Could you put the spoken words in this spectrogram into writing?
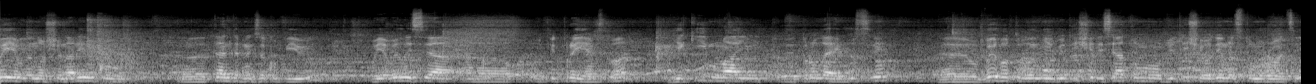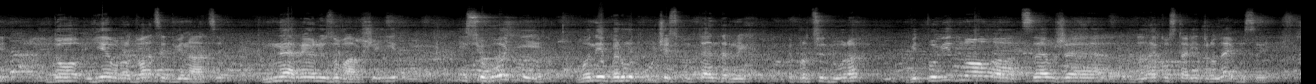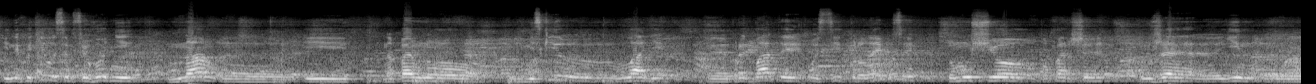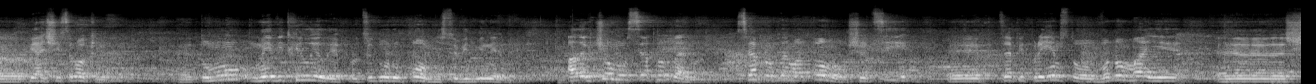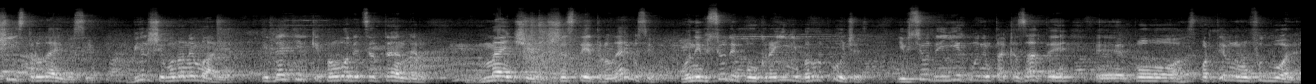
виявлено, що на ринку е, тендерних закупівель з'явилися е, підприємства, які мають е, тролейбуси, виготовлені у 2010-2011 році до Євро 2012, не реалізувавши їх. І сьогодні вони беруть участь у тендерних процедурах. Відповідно, це вже далеко старі тролейбуси. І не хотілося б сьогодні нам і, напевно, міській владі е, придбати ось ці тролейбуси, тому що, по-перше, вже їм е, 5-6 років. Е, Тому ми відхилили процедуру, повністю відмінили. Але в чому вся проблема? Вся проблема в тому, що ці, е, це підприємство воно має е, 6 тролейбусів, більше воно не має. І де тільки проводиться тендер менше 6 тролейбусів, вони всюди по Україні беруть участь. І всюди їх, будемо так казати, е, по спортивному футболі.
